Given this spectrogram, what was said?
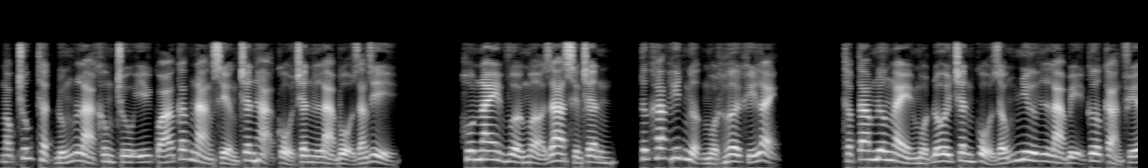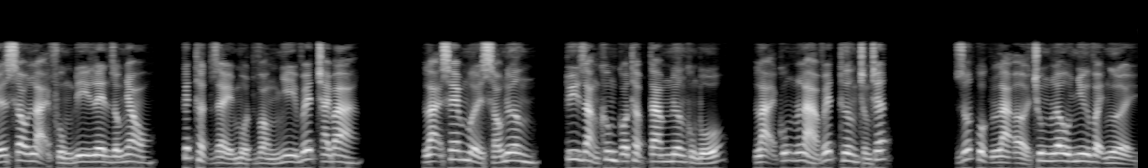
Ngọc Trúc thật đúng là không chú ý quá các nàng xiềng chân hạ cổ chân là bộ dáng gì. Hôm nay vừa mở ra xiềng chân, tức khắc hít ngược một hơi khí lạnh. Thập tam nương này một đôi chân cổ giống như là bị cưa cản phía sau lại phùng đi lên giống nhau, kết thật dày một vòng nhi vết chai ba. Lại xem 16 nương, tuy rằng không có thập tam nương khủng bố, lại cũng là vết thương chống chất. Rốt cuộc là ở chung lâu như vậy người,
